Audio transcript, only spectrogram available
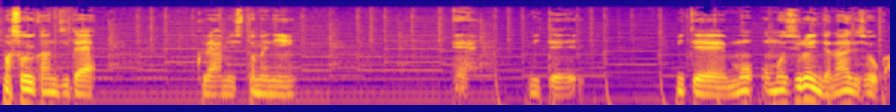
まあそういう感じで、暗闇一目に、え、見て、見ても面白いんじゃないでしょうか。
